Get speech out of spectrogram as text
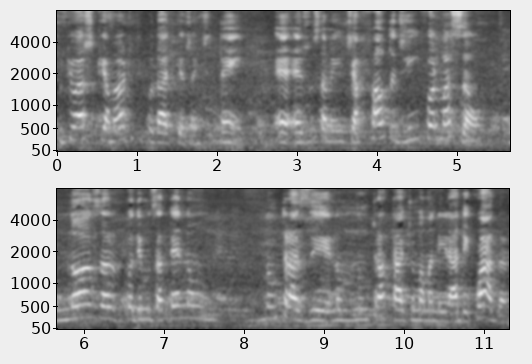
Porque eu acho que a maior dificuldade que a gente tem é, é justamente a falta de informação. Nós ah, podemos até não, não trazer, não, não tratar de uma maneira adequada,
